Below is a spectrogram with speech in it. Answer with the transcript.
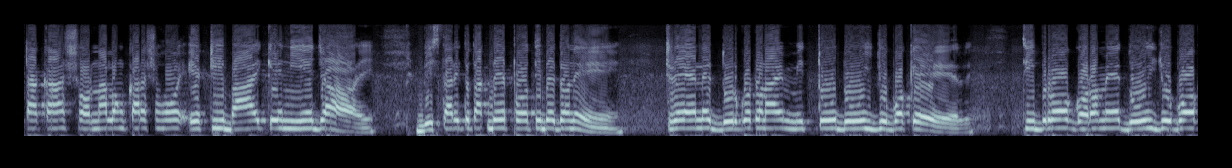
টাকা, স্বর্ণালঙ্কার সহ একটি বাইকে নিয়ে যায়। বিস্তারিত থাকবে প্রতিবেদনে। ট্রেন দুর্ঘটনায় মৃত্যু দুই যুবকের। তীব্র গরমে দুই যুবক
